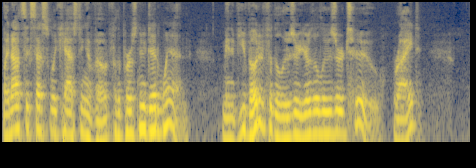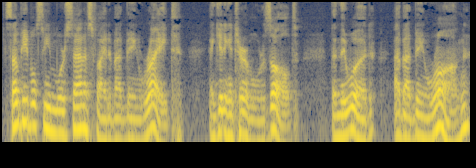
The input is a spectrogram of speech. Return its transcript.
by not successfully casting a vote for the person who did win. I mean, if you voted for the loser, you're the loser too, right? Some people seem more satisfied about being right and getting a terrible result than they would about being wrong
